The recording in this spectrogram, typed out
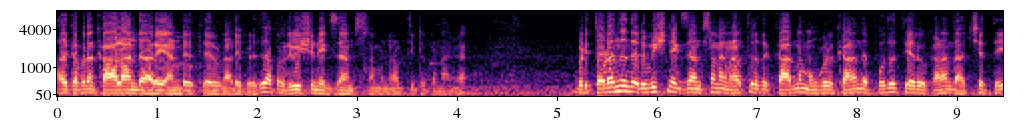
அதுக்கப்புறம் காலாண்டு அரையாண்டு தேர்வு நடைபெறுது. அப்புறம் ரிவிஷன் எக்ஸாம்ஸ் நம்ம நடத்திட்டு இருக்கோம் நாங்கள் இப்படி தொடர்ந்து இந்த ரிவிஷன் எக்ஸாம்ஸ்லாம் நாங்கள் நடத்துறதுக்கு காரணம் உங்களுக்கான இந்த பொதுத் தேர்வுக்கான அந்த அச்சத்தை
